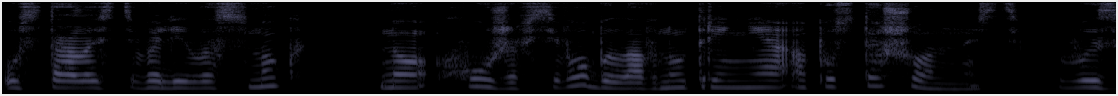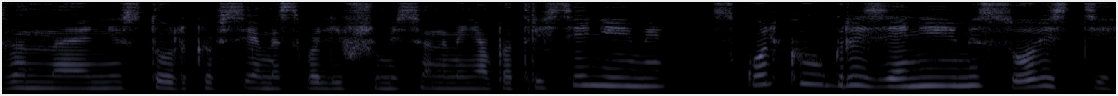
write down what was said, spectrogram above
Усталость валила с ног, но хуже всего была внутренняя опустошенность, вызванная не столько всеми свалившимися на меня потрясениями, сколько угрызениями совести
